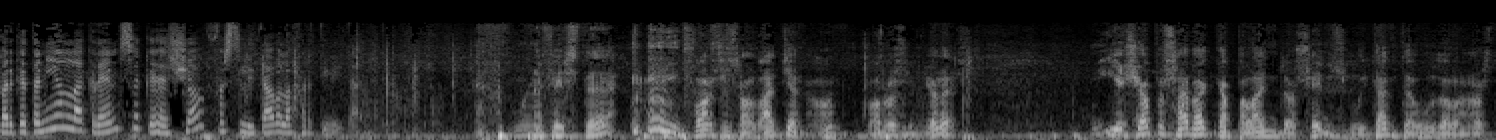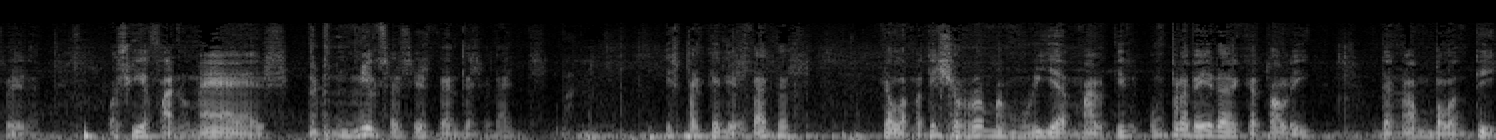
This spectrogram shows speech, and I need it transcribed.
perquè tenien la creença que això facilitava la fertilitat. Una festa força salvatge, no? Pobres senyores. I això passava cap a l'any 281 de la nostra era. O sigui, fa només 1737 anys. És per aquelles dates que a la mateixa Roma moria màrtir un prevere catòlic de nom Valentí.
